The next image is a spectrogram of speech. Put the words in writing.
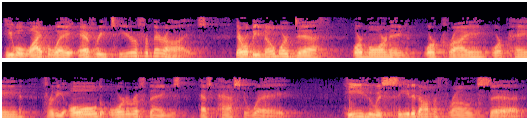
He will wipe away every tear from their eyes. There will be no more death, or mourning, or crying, or pain, for the old order of things has passed away. He who is seated on the throne said,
